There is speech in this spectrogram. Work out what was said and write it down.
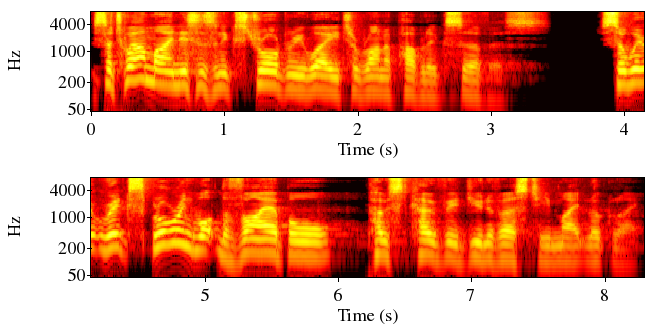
So, to our mind, this is an extraordinary way to run a public service. So, we're, exploring what the viable post COVID university might look like.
